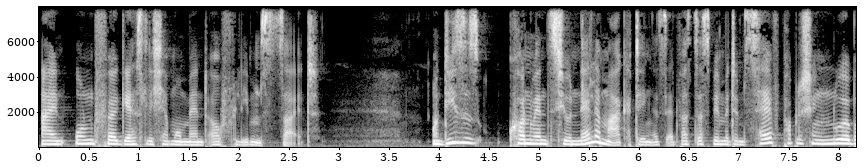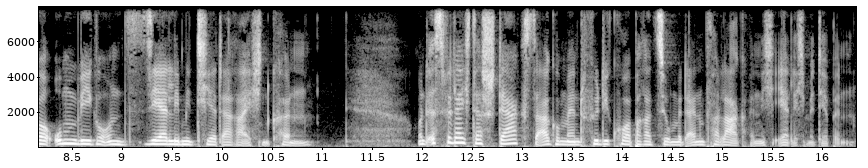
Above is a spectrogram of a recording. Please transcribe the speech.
Ein unvergesslicher Moment auf Lebenszeit. Und dieses konventionelle Marketing ist etwas, das wir mit dem Self-Publishing nur über Umwege und sehr limitiert erreichen können und ist vielleicht das stärkste Argument für die Kooperation mit einem Verlag, wenn ich ehrlich mit dir bin.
